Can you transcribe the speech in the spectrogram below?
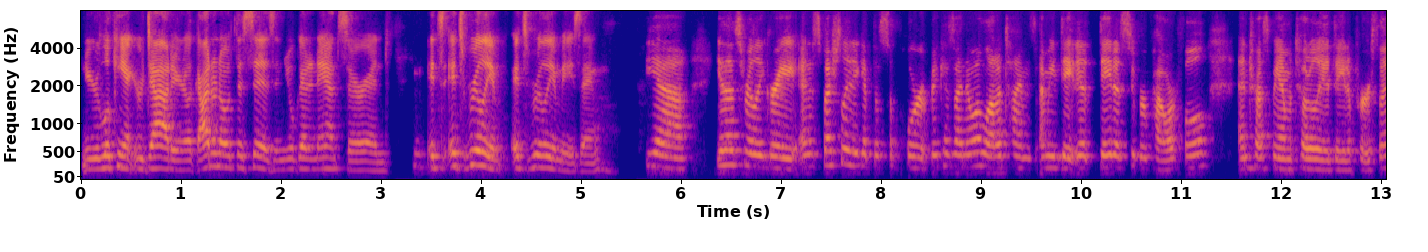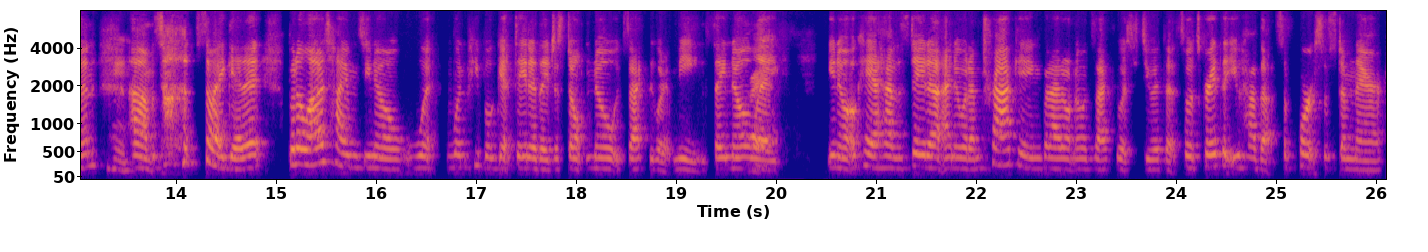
you're looking at your data and you're like i don't know what this is and you'll get an answer and it's it's really it's really amazing yeah, yeah, that's really great, and especially to get the support because I know a lot of times, I mean, data data is super powerful, and trust me, I'm totally a data person, mm-hmm. um, so so I get it. But a lot of times, you know, when when people get data, they just don't know exactly what it means. They know right. like, you know, okay, I have this data, I know what I'm tracking, but I don't know exactly what to do with it. So it's great that you have that support system there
